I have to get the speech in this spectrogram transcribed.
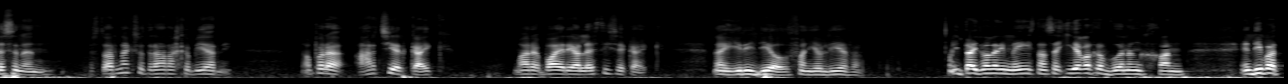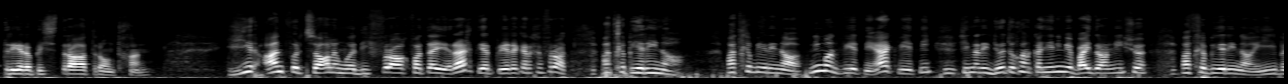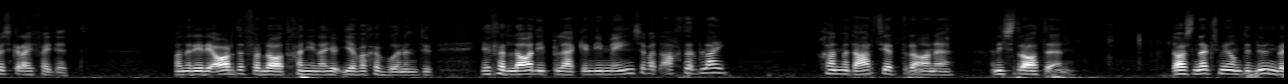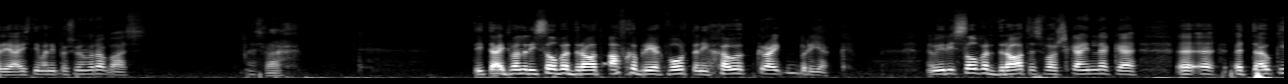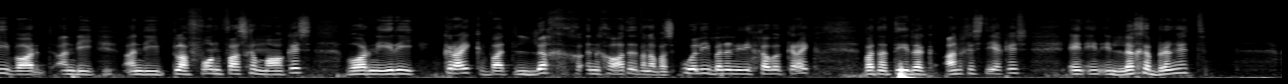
tussenin is daar niks wat regtig gebeur nie. amper 'n hartseer kyk, maar 'n baie realistiese kyk na hierdie deel van jou lewe. Die tyd wanneer die mens na sy ewige woning gaan en die wat tree op die straat rondgaan. Hier antwoord Salomo die vraag wat hy regdeur prediker gevra het. Wat gebeur hierna? Wat gebeur hierna? Niemand weet nie, ek weet nie. As jy na die dood toe gaan, kan jy nie meer bydra nie. So, wat gebeur hierna? Hier beskryf hy dit. Wanneer jy die aarde verlaat, gaan jy na jou ewige woning toe. Jy verlaat die plek en die mense wat agterbly, gaan met hartseer trane in die strate in. Daar's niks meer om te doen by die huis nie want die persoon wat daar was is weg. Die tyd wanneer die silwerdraad afgebreek word en die goue kruik breek. Nou hierdie silwerdraad is waarskynlik 'n 'n 'n toutjie waar aan die aan die plafon vasgemaak is waarin hierdie kruik wat lig ingehaat het want daar was olie binne in hierdie goue kruik wat natuurlik aangesteek is en en en lig gebring het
